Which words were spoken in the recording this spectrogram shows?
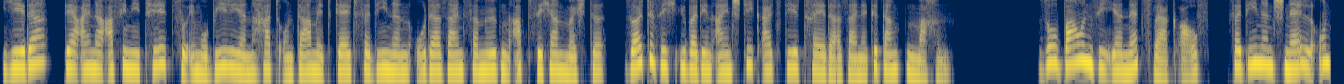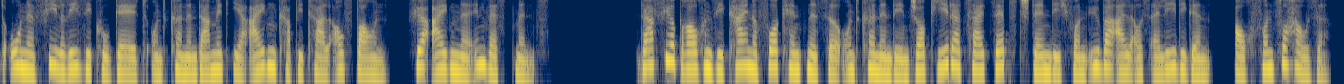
Jeder, der eine Affinität zu Immobilien hat und damit Geld verdienen oder sein Vermögen absichern möchte, sollte sich über den Einstieg als Dealtrader seine Gedanken machen. So bauen sie ihr Netzwerk auf, verdienen schnell und ohne viel Risiko Geld und können damit ihr Eigenkapital aufbauen, für eigene Investments. Dafür brauchen sie keine Vorkenntnisse und können den Job jederzeit selbstständig von überall aus erledigen, auch von zu Hause.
